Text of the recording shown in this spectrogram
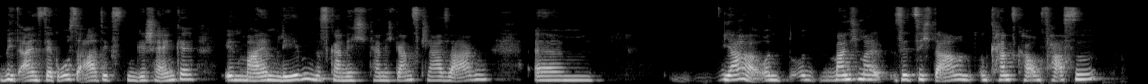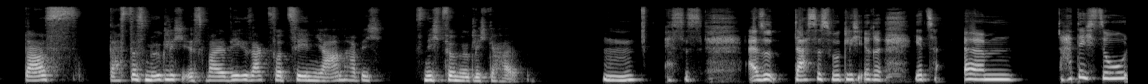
mit eins der großartigsten Geschenke in meinem Leben. Das kann ich, kann ich ganz klar sagen. Ähm, ja, und, und manchmal sitze ich da und, und kann es kaum fassen, dass, dass das möglich ist, weil, wie gesagt, vor zehn Jahren habe ich es nicht für möglich gehalten. Mhm. Es ist, also das ist wirklich irre. Jetzt ähm, hatte ich so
